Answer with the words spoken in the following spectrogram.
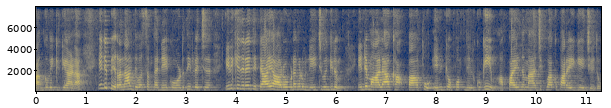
പങ്കുവയ്ക്കുകയാണ്. എന്റെ പിറന്നാൾ ദിവസം തന്നെ കോടതിയിൽ വെച്ച് എനിക്കെതിരെ തെറ്റായ ആരോപണങ്ങൾ ഉന്നയിച്ചുവെങ്കിലും എന്റെ മാലാഖ പാപ്പു എനിക്കൊപ്പം നിൽക്കുകയും അപ്പ എന്ന മാജിക് വാക്ക് പറയുകയും ചെയ്തു.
